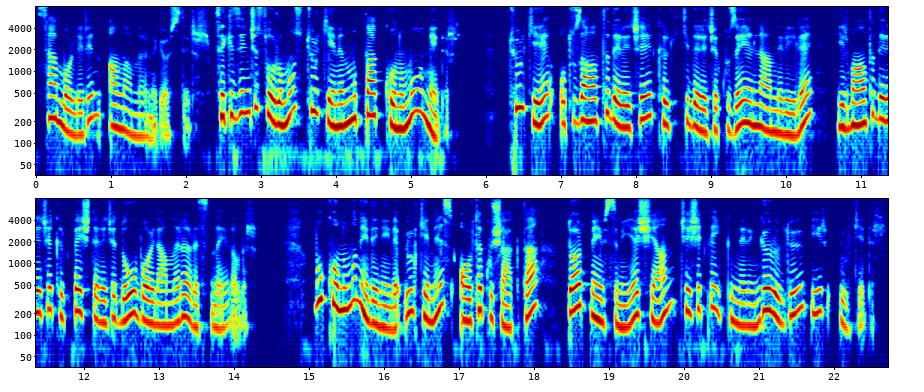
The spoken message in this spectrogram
sembollerin anlamlarını gösterir. Sekizinci sorumuz Türkiye'nin mutlak konumu nedir? Türkiye 36 derece 42 derece kuzey enlemleriyle 26 derece 45 derece doğu boylamları arasında yer alır. Bu konumu nedeniyle ülkemiz orta kuşakta dört mevsimi yaşayan çeşitli iklimlerin görüldüğü bir ülkedir.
